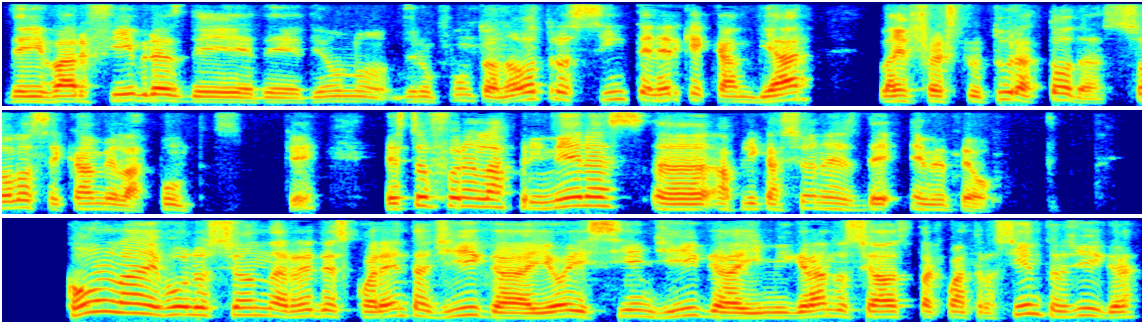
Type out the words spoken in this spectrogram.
derivar fibras de, de, uno, de un punto a otro sin tener que cambiar la infraestructura toda, solo se cambian las puntas. ¿okay? Estas fueron las primeras uh, aplicaciones de MPO. Con la evolución de redes 40 GB y hoy 100 GB y migrándose hasta 400 GB,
